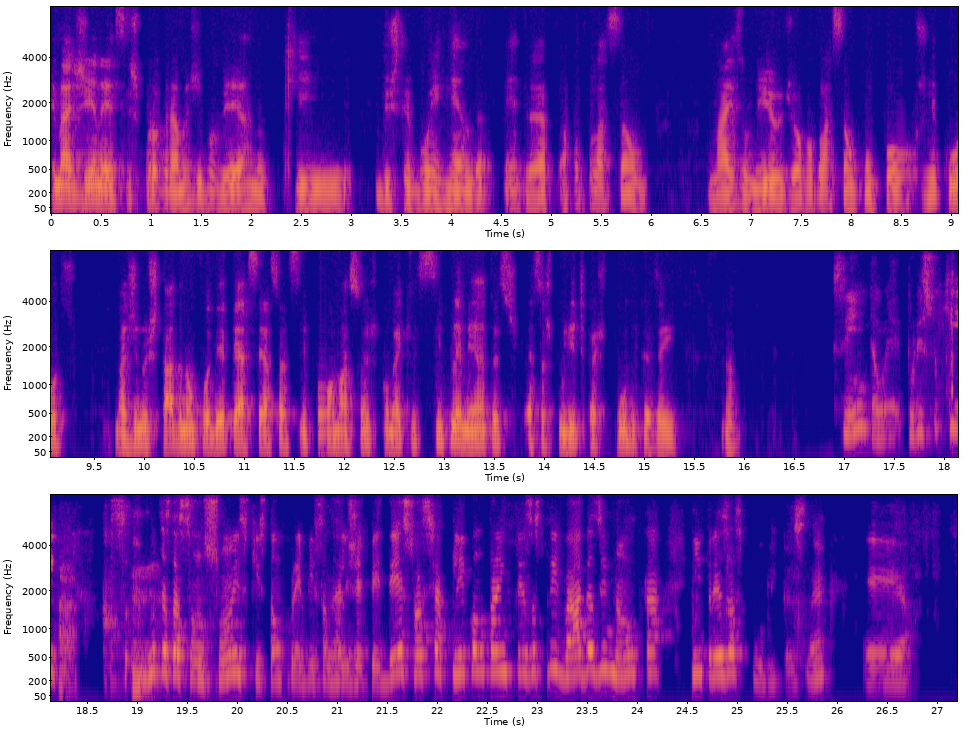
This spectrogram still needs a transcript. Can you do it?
imagina esses programas de governo que distribuem renda entre a, a, população mais humilde ou a população com poucos recursos. Imagina o Estado não poder ter acesso a essas informações, como é que se implementa essas políticas públicas aí. Né? Sim, então, é por isso que as, muitas das sanções que estão previstas na LGPD só se aplicam para empresas privadas e não para empresas públicas, né? É,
